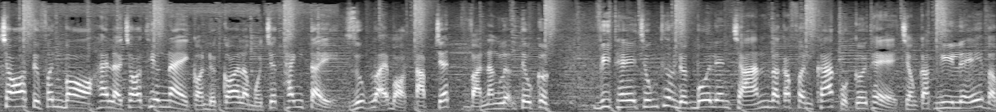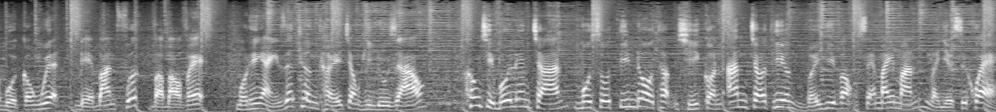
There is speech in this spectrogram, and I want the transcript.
Cho từ phân bò hay là cho thiêng này còn được coi là một chất thanh tẩy giúp loại bỏ tạp chất và năng lượng tiêu cực. Vì thế chúng thường được bôi lên trán và các phần khác của cơ thể trong các nghi lễ và buổi cầu nguyện để ban phước và bảo vệ. Một hình ảnh rất thường thấy trong Hindu giáo. Không chỉ bôi lên trán, một số tín đồ thậm chí còn ăn cho thiêng với hy vọng sẽ may mắn và nhiều sức khỏe.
